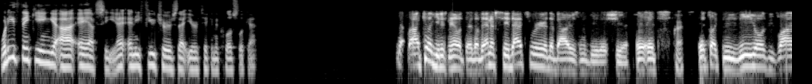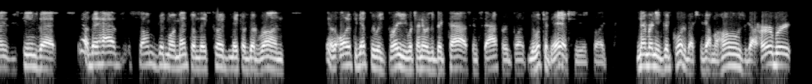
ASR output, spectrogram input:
What are you thinking, uh, AFC? A- any futures that you're taking a close look at? Yeah, I feel like you just nailed it there. Though the NFC, that's where the value is going to be this year. It's okay. it's like these Eagles, these Lions, these teams that you know they have some good momentum. They could make a good run you know, all they have to get through is Brady, which I know is a big task, and Stafford. But you look at the AFC, it's like never any good quarterbacks. We got Mahomes, we got Herbert,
